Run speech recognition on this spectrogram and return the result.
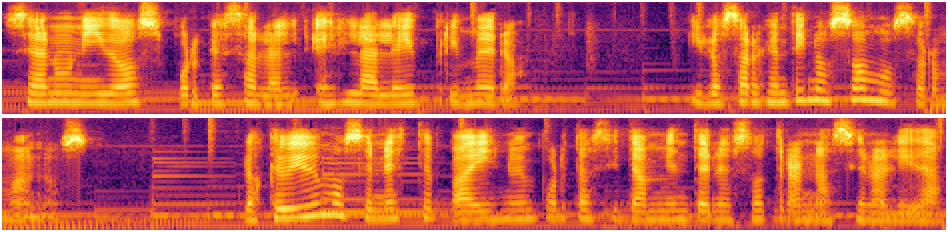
sean unidos porque esa es la ley primera. Y los argentinos somos hermanos. Los que vivimos en este país, no importa si también tenés otra nacionalidad,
